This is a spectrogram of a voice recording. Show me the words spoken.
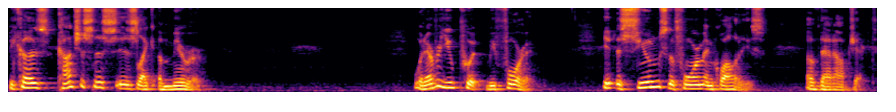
Because consciousness is like a mirror. Whatever you put before it it assumes the form and qualities of that object.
